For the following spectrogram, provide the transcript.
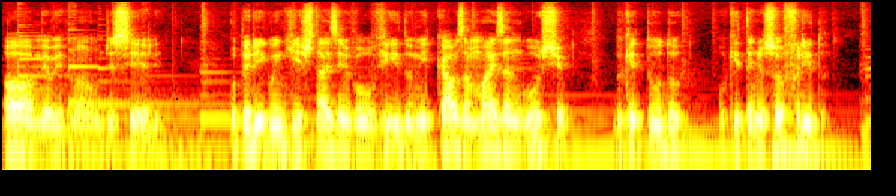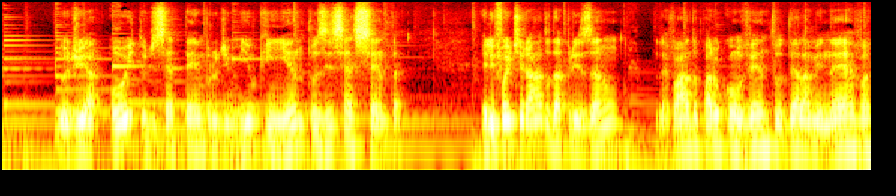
Oh, meu irmão, disse ele, o perigo em que estás envolvido me causa mais angústia do que tudo o que tenho sofrido. No dia 8 de setembro de 1560, ele foi tirado da prisão, levado para o convento della Minerva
